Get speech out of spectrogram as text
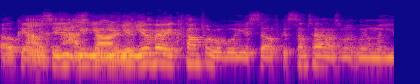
Okay, well, so you, you, you, you're very comfortable with yourself because sometimes when, when, when you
